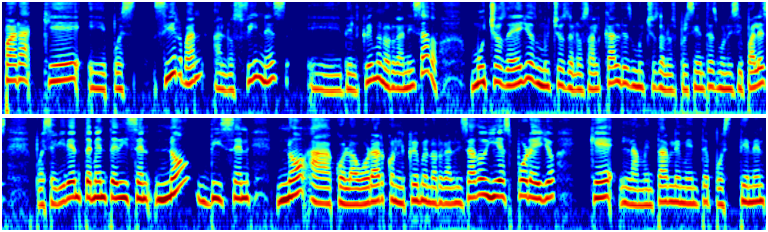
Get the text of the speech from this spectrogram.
para que eh, pues sirvan a los fines eh, del crimen organizado. Muchos de ellos, muchos de los alcaldes, muchos de los presidentes municipales, pues evidentemente dicen no, dicen no a colaborar con el crimen organizado y es por ello que lamentablemente pues tienen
